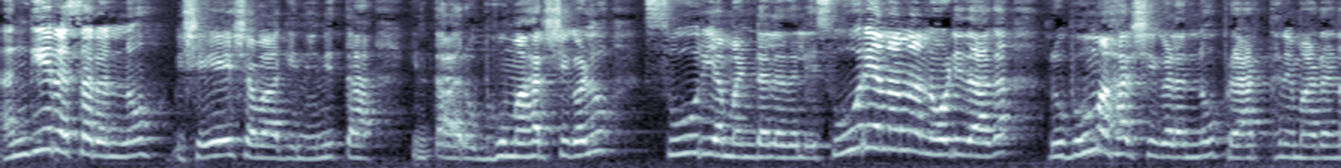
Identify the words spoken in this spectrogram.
ಅಂಗೀರಸರನ್ನು ವಿಶೇಷವಾಗಿ ನೆನಿತ ಇಂಥ ಋಭು ಮಹರ್ಷಿಗಳು ಸೂರ್ಯ ಮಂಡಲದಲ್ಲಿ ಸೂರ್ಯನನ್ನು ನೋಡಿದಾಗ ಋಭು ಮಹರ್ಷಿಗಳನ್ನು ಪ್ರಾರ್ಥನೆ ಮಾಡೋಣ.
